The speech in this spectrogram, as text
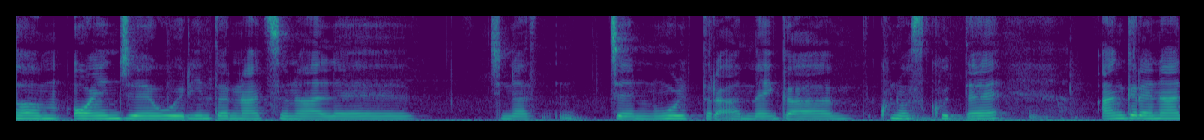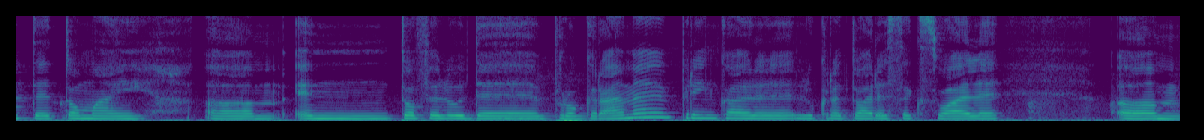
um, ONG-uri internaționale gen ultra, mega cunoscute, angrenate tocmai um, în tot felul de programe prin care lucrătoare sexuale um,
